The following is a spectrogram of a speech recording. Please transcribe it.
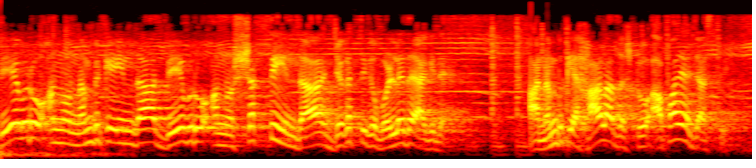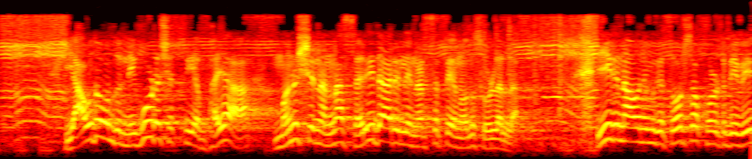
ದೇವರು ಅನ್ನೋ ನಂಬಿಕೆಯಿಂದ, ದೇವರು ಅನ್ನೋ ಶಕ್ತಿಯಿಂದ ಜಗತ್ತಿಗೆ ಒಳ್ಳೆಯದೇ ಆಗಿದೆ. ಆ ನಂಬಿಕೆ ಹಾಳಾದಷ್ಟು ಅಪಾಯ ಜಾಸ್ತಿ. ಯಾವುದೋ ಒಂದು ನಿಗೂಢ ಶಕ್ತಿಯ ಭಯ ಮನುಷ್ಯನನ್ನ ಸರಿದಾರಿಯಲ್ಲಿ ನಡೆಸುತ್ತೆ ಅನ್ನೋದು ಸುಳ್ಳಲ್ಲ. ಈಗ ನಾವು ನಿಮಗೆ ತೋರ್ಸೋಕೆ ಹೊರಟಿದ್ದೀವಿ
